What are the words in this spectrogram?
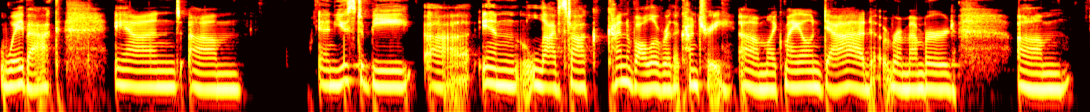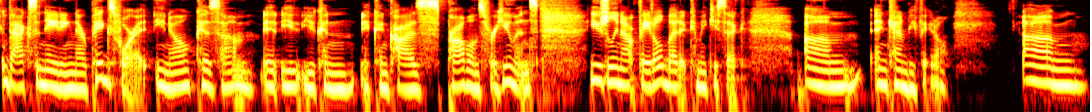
way back, and um, and used to be uh, in livestock kind of all over the country. Um, like my own dad remembered um, vaccinating their pigs for it, you know, because um, it you, you can it can cause problems for humans. Usually not fatal, but it can make you sick um, and can be fatal. Um,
